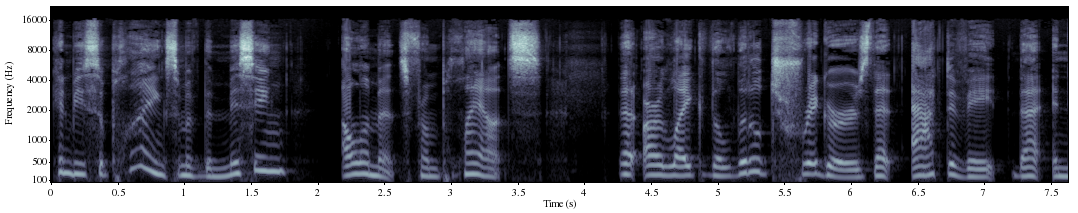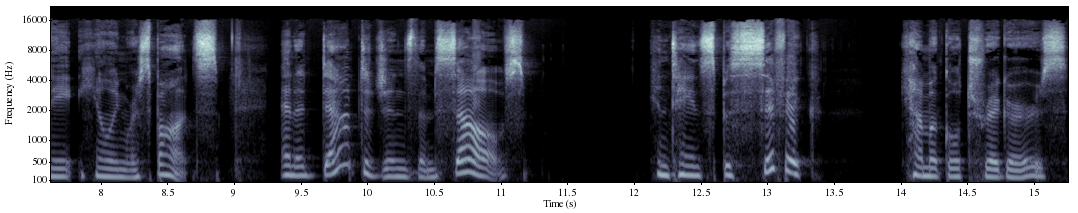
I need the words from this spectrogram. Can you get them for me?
can be supplying some of the missing elements from plants that are like the little triggers that activate that innate healing response. And adaptogens themselves contain specific chemical triggers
